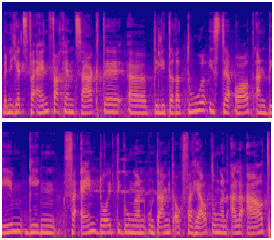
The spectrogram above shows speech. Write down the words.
Wenn ich jetzt vereinfachend sagte, äh, die Literatur ist der Ort, an dem gegen Vereindeutigungen und damit auch Verhärtungen aller Art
